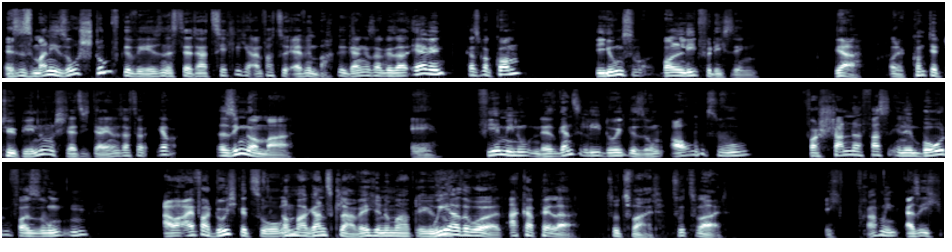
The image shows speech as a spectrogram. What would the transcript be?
Es ist Manni so stumpf gewesen, dass der tatsächlich einfach zu Erwin Bach gegangen ist und gesagt, Erwin, kannst du mal kommen? Die Jungs wollen ein Lied für dich singen. Ja, und dann kommt der Typ hin und stellt sich da hin und sagt so, ja, sing doch mal. Ey, vier Minuten, das ganze Lied durchgesungen, Augen zu, Verstande fast in den Boden versunken, aber einfach durchgezogen. Nochmal ganz klar, welche Nummer habt ihr gesungen? We are the world, a cappella, Zu zweit. zu zweit. Ich frage mich, also ich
